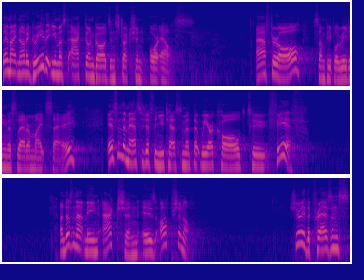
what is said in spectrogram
They might not agree that you must act on God's instruction or else. After all, some people reading this letter might say, isn't the message of the New Testament that we are called to faith? And doesn't that mean action is optional? Surely the presence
